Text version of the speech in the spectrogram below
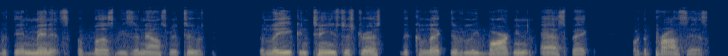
within minutes of Buzbee's announcement Tuesday. The league continues to stress the collectively bargaining aspect of the process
